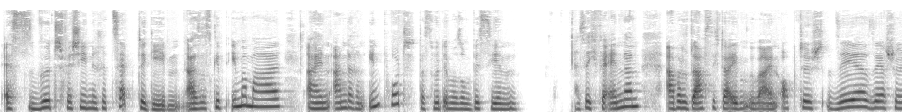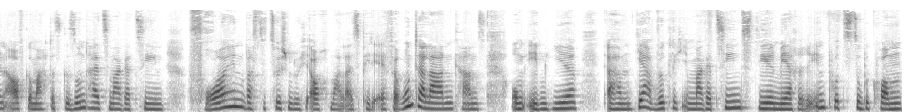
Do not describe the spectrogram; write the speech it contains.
Es wird verschiedene Rezepte geben. Also es gibt immer mal einen anderen Input. Das wird immer so ein bisschen sich verändern, aber du darfst dich da eben über ein optisch sehr, sehr schön aufgemachtes Gesundheitsmagazin freuen, was du zwischendurch auch mal als PDF herunterladen kannst, um eben hier ähm, ja wirklich im Magazinstil mehrere Inputs zu bekommen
